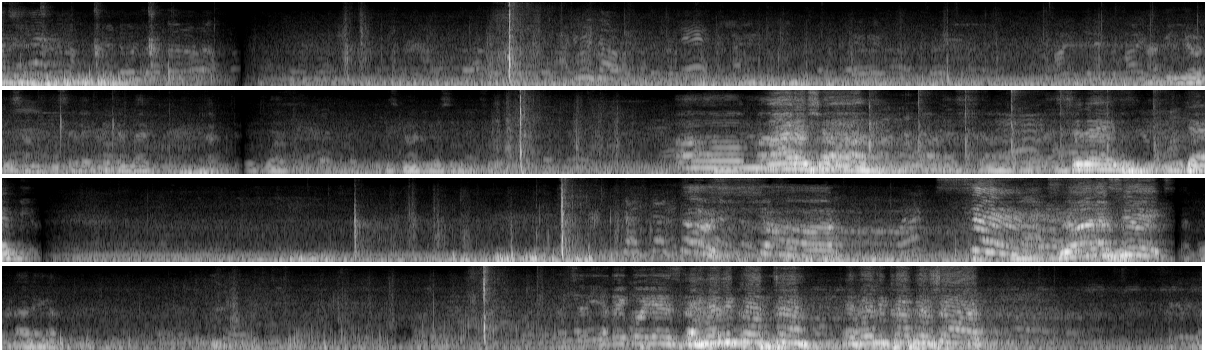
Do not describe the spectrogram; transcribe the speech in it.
Noticed something silly? Become like woodwork. He's not using actually. Oh my What a shot. What a shot. What a. Junaid dead. No shot. Six. What a six. अच्छा ये देखो ये. A helicopter shot.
